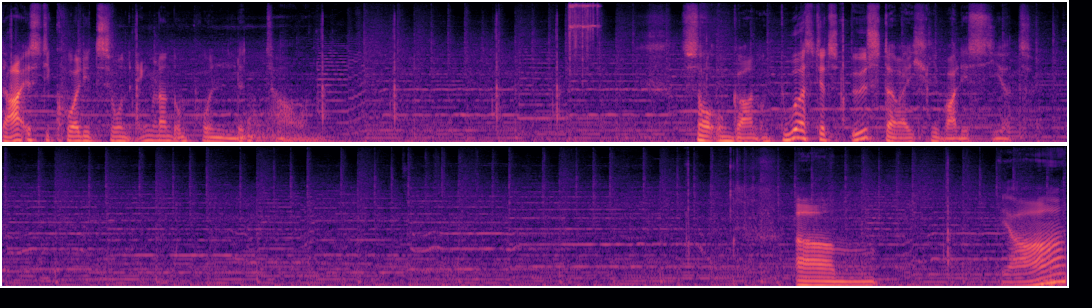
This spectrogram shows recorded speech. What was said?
Da ist die Koalition England und Polen-Litauen. So, Ungarn. Und du hast jetzt Österreich rivalisiert. Ähm, ja.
